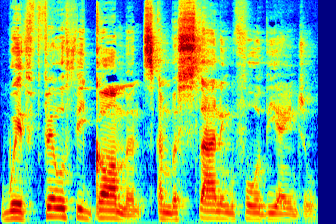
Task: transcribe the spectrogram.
with filthy garments and was standing before the angel.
